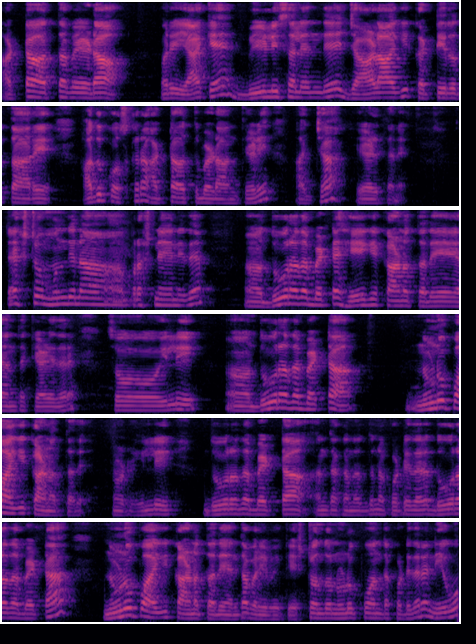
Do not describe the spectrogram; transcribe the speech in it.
ಅಟ್ಟ ಹತ್ತಬೇಡ ಮರಿ ಯಾಕೆ? ಬೀಳಿಸಲೆಂದೇ ಜಾಳಾಗಿ ಕಟ್ಟಿರುತ್ತಾರೆ. ಅದಕ್ಕೋಸ್ಕರ ಅಟ್ಟ ಹತ್ತಬೇಡ ಅಂತೇಳಿ ಅಜ್ಜ ಹೇಳ್ತಾನೆ. ನೆಕ್ಸ್ಟ್ ಮುಂದಿನ ಪ್ರಶ್ನೆ ಏನಿದೆ? ದೂರದ ಬೆಟ್ಟ ಹೇಗೆ ಕಾಣುತ್ತದೆ ಅಂತ ಕೇಳಿದರೆ ಸೊ ಇಲ್ಲಿ ದೂರದ ಬೆಟ್ಟ ನುಣುಪಾಗಿ ಕಾಣುತ್ತದೆ. ನೋಡ್ರಿ, ಇಲ್ಲಿ ದೂರದ ಬೆಟ್ಟ ಅಂತಕ್ಕಂಥದ್ದನ್ನ ಕೊಟ್ಟಿದ್ದಾರೆ. ದೂರದ ಬೆಟ್ಟ ನುಣುಪಾಗಿ ಕಾಣುತ್ತದೆ ಅಂತ ಬರೀಬೇಕು. ಎಷ್ಟೊಂದು ನುಣುಪು ಅಂತ ಕೊಟ್ಟಿದ್ದಾರೆ, ನೀವು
